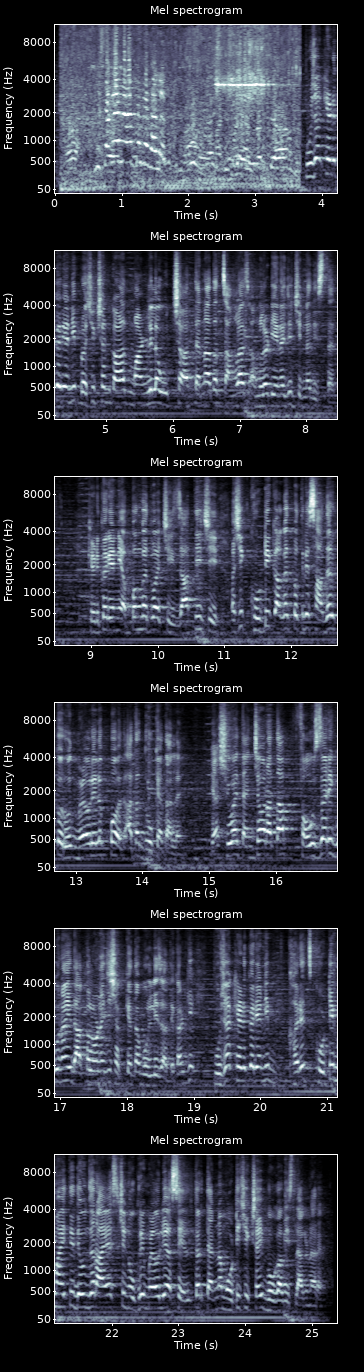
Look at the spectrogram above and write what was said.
खेडकर यांनी प्रशिक्षण काळात मांडलेला उच्चार त्यांना आता चांगलाच अंगलट येण्याची चिन्ह दिसत आहेत खेडकर यांनी अपंगत्वाची जातीची अशी खोटी कागदपत्रे सादर करून मिळवलेलं पद आता धोक्यात आलंय. याशिवाय त्यांच्यावर आता फौजदारी गुन्हाही दाखल होण्याची शक्यता बोलली जाते. कारण की पूजा खेडकर यांनी खरेच खोटी माहिती देऊन जर आय एसची नोकरी मिळवली असेल तर त्यांना मोठी शिक्षाही भोगावीच लागणार आहे.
